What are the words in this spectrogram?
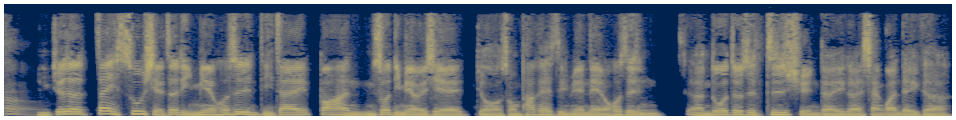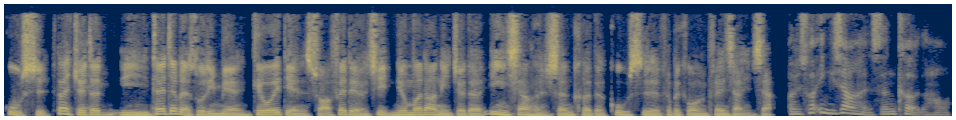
嗯，你觉得在书写这里面，或是你在包含你说里面有一些有从 podcast 里面内容，或是你很多就是咨询的一个相关的一个故事，那觉得你在这本书里面给我一点耍废的勇气，你有没有让你觉得印象很深刻的故事，可不可以跟我们分享一下？呃，你说印象很深刻的哈，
